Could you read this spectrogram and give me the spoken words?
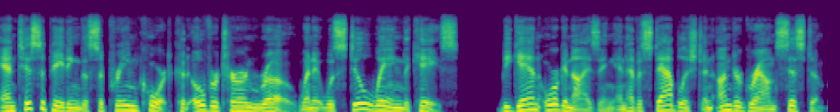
anticipating the Supreme Court could overturn Roe when it was still weighing the case, began organizing and have established an underground system,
